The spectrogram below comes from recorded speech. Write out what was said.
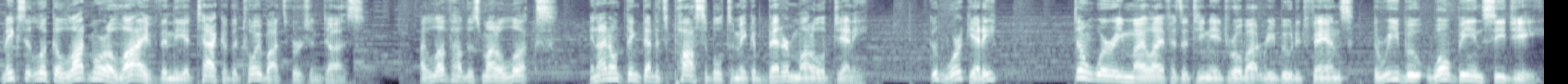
makes it look a lot more alive than the Attack of the Toybots version does. I love how this model looks, and I don't think that it's possible to make a better model of Jenny. Good work, Eddie. Don't worry, My Life as a Teenage Robot rebooted fans. The reboot won't be in CG.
